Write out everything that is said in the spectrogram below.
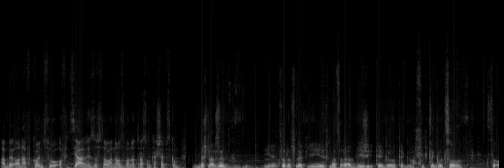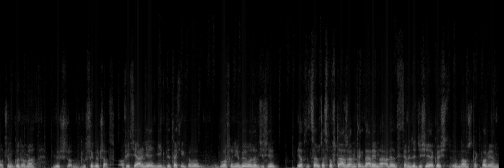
aby ona w końcu oficjalnie została nazwana trasą kaszebską. Myślę, że jest coraz lepiej, jest ma coraz bliżej tego, tego, tego co, co, o czym go ma już od dłuższego czasu. Oficjalnie nigdy takiego głosu nie było. No dzisiaj ja to cały czas powtarzam i tak dalej, no ale chcemy to dzisiaj jakoś, no, że tak powiem,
